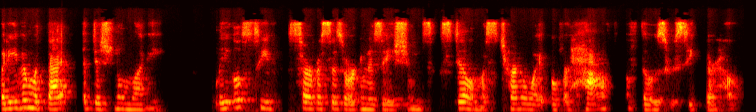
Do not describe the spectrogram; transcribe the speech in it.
But even with that additional money, legal services organizations still must turn away over half of those who seek their help.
